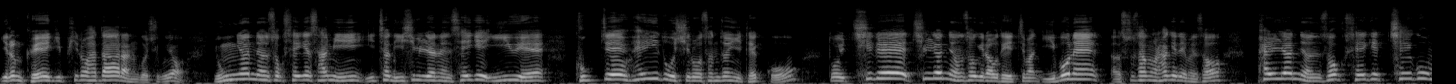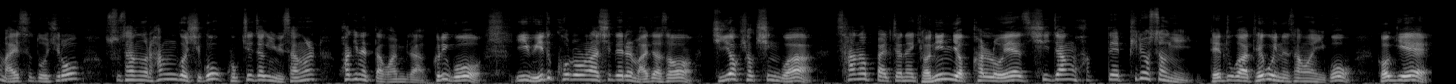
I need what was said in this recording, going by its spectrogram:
이런 계획이 필요하다라는 것이고요. 6년 연속 세계 3위, 2021년엔 세계 2위의 국제 회의 도시로 선정이 됐고 또 7회 7년 연속이라고 되어 있지만 이번에 어, 수상을 하게 되면서 8년 연속 세계 최고 마이스 도시로 수상을 한 것이고 국제적인 위상을 확인했다고 합니다. 그리고 이 위드 코로나 시대를 맞아서 지역 혁신과 산업 발전의 견인 역할로의 시장 확대 필요성이 대두가 되고 있는 상황이고 거기에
